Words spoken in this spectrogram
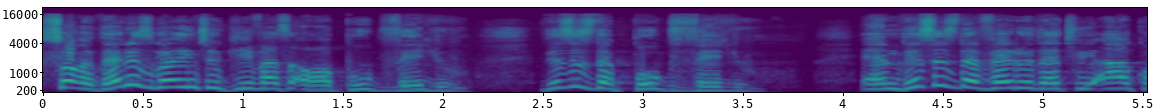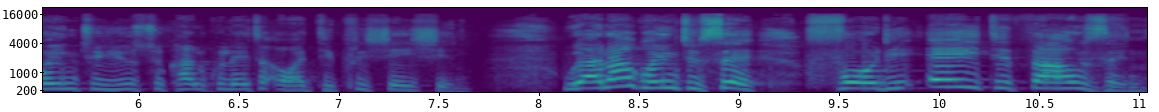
So that is going to give us our book value. This is the book value. And this is the value that we are going to use to calculate our depreciation. We are now going to say 48,000.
